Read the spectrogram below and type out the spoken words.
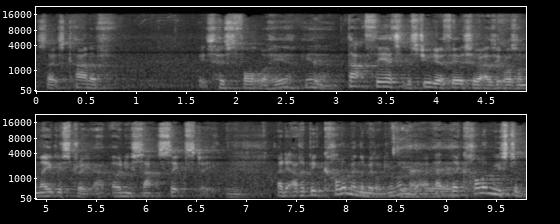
So it's kind of it's his fault we're here. You know. That theatre, the studio theatre as it was on Mavis Street, only sat 60. And it had a big column in the middle, do you remember? Mm. Yeah, yeah, and yeah. the column used to.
